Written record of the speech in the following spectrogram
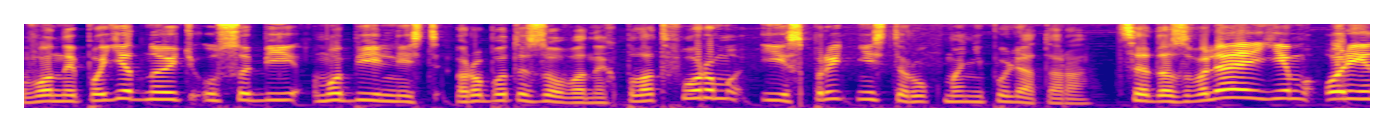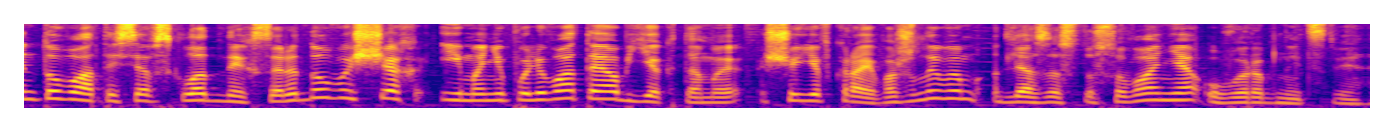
Вони поєднують у собі мобільність роботизованих платформ і спритність рук маніпулятора. Це дозволяє їм орієнтуватися в складних середовищах і маніпулювати об'єктами, що є вкрай важливим для застосування у виробництві.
